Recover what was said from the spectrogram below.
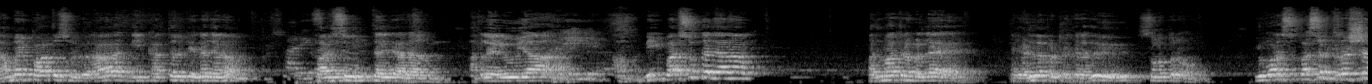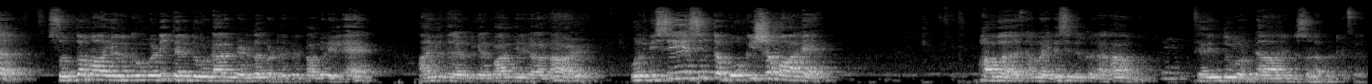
நம்மை பார்த்து சொல்கிறார் நீ கத்தருக்கு என்ன ஜனம்? பரிசுத்த ஜனம். அல்லேலூயா ஆமா, நீ பரிசுத்த ஜனம். அது மாத்திரமல்ல எழுதப்பட்டிருக்கிறது சோத்திரம். யூ ஆர் ஸ்பெஷல் ட்ரெஷர் சொந்தமாக இருக்கும்படி தெரிந்து கொண்டார் என்று எழுதப்பட்டிருக்கிற தமிழிலே. ஆங்கிலத்தில் நீங்கள் பார்ப்பீர்களானால் ஒரு விசேஷித்த பொக்கிஷமாக அவர் நம்ம என்ன செய்திருக்கிறாராம்? தெரிந்து கொண்டார் என்று சொல்லப்பட்டிருக்கிறது.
